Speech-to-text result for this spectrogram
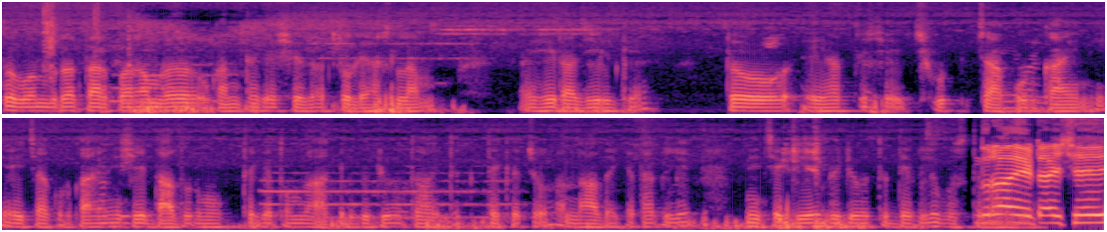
তো বন্ধুরা, তারপর আমরা ওখান থেকে সেজার চলে আসলাম হীরা ঝিলকে তো এই হচ্ছে সেই ছুট চাকুর কাহিনী। এই চাকুর কাহিনী সেই দাদুর মুখ থেকে তোমরা আগের ভিডিওতে হয়তো দেখেছ। আর না দেখে থাকলে নিচে গিয়ে ভিডিওতে দেখলে বুঝতে বন্ধুরা এটাই সেই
